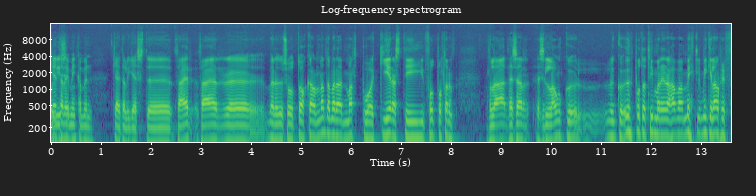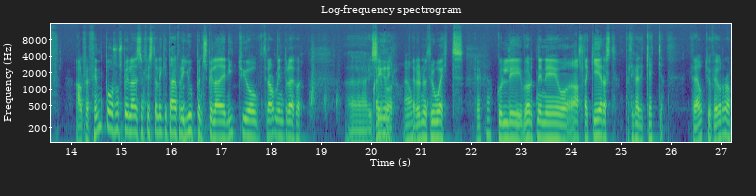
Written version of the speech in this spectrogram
geta lýsi alveg minga munn gæti alveg gæst það er, það er uh, verður svo dokka án landamæra margt búið að gerast í Náttúrulega þessar þessi langu, langu uppbúta tímar er að hafa mikil, mikil áhrif. Alfred Fimboðsson spilaði sem fyrsta leik í dag fyrir Júpen spilaði 93 mínútur eða eitthvað uh, í Sigri, er unnu 3-1 Gekka. gulli vörninni og allt að gerast. Pælti hvað þetta er geggjað. 34 á,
